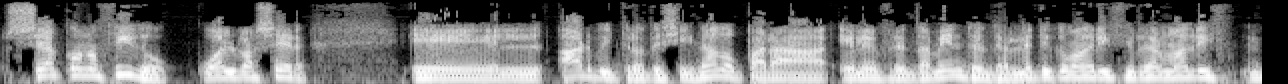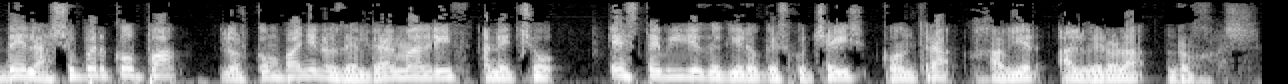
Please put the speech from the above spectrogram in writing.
se ha conocido cuál va a ser el árbitro designado para el enfrentamiento entre Atlético de Madrid y Real Madrid de la Supercopa, los compañeros del Real Madrid han hecho este vídeo que quiero que escuchéis contra Javier Alberola Rojas.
